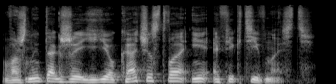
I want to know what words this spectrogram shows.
Важны также ее качество и эффективность.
